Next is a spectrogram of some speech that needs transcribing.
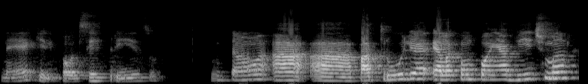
né, que ele pode ser preso. Então, a, a patrulha, ela acompanha a vítima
